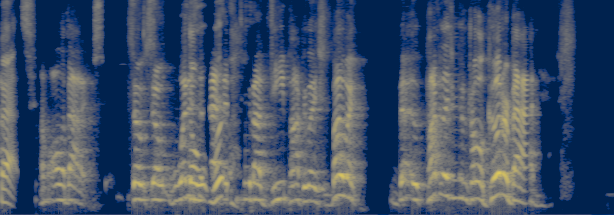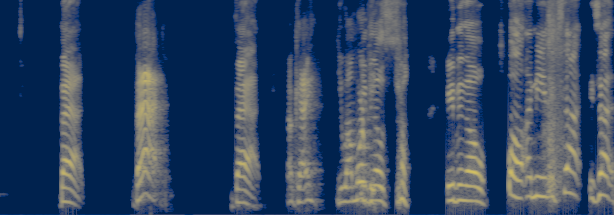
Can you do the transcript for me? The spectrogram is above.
bets. I'm all about it. So, so what is So the about depopulation? By the way, population control, good or bad? Bad, Bad. bad. Okay. You want more even people? though so, even though well i mean it's not it's not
